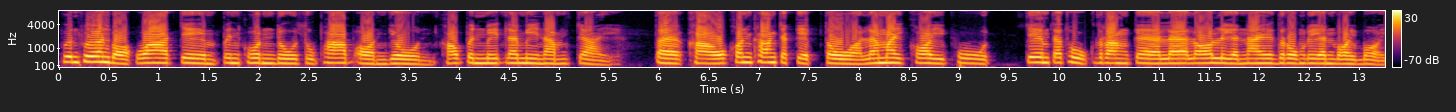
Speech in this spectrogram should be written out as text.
เพื่อนๆบอกว่าเจมเป็นคนดูสุภาพอ่อนโยน เขาเป็นมิตรและมีน้ำใจ แต่เขาค่อนข้างจะเก็บตัวและไม่ค่อยพูด เจมจะถูกรังแกและล้อเลียนในโรงเรียนบ่อย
